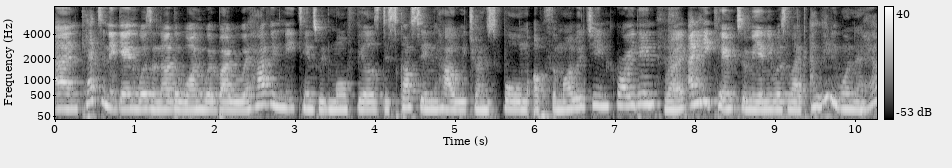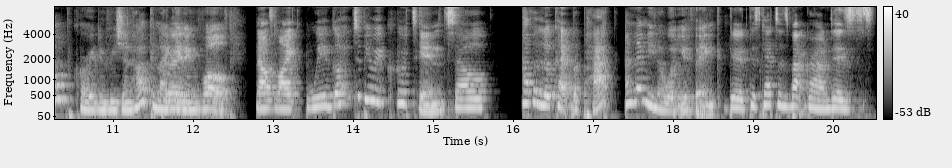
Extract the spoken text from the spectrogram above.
And Ketan again was another one whereby we were having meetings with Moorfields discussing how we transform ophthalmology in Croydon. right. And he came to me and he was like, I really want to help Croydon Vision. How can I get involved? And I was like, we're going to be recruiting. So have a look at the pack and let me know what you think. Good, because Ketan's background is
